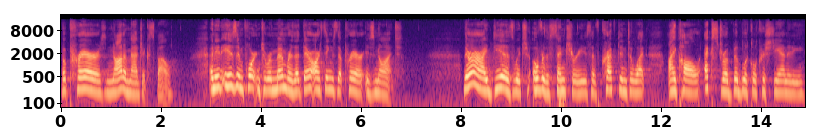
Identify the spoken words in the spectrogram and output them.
but prayer is not a magic spell. And it is important to remember that there are things that prayer is not. There are ideas which, over the centuries, have crept into what I call extra biblical Christianity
